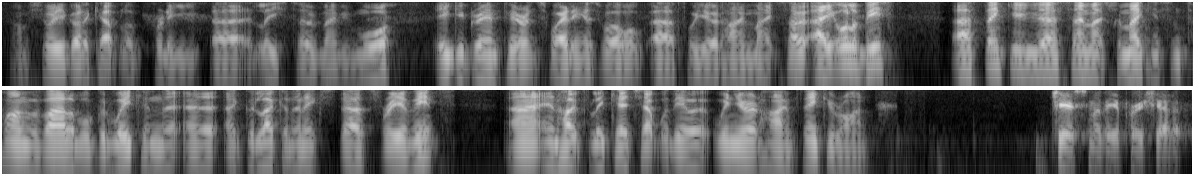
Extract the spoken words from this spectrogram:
I'm sure you've got a couple of pretty, uh, at least two, maybe more eager grandparents waiting as well uh, for you at home, mate. So, hey, all the best. Uh, thank you uh, so much for making some time available. Good week and uh, uh, good luck in the next three events, and hopefully catch up with you when you're at home. Thank you, Ryan. Cheers, Smithy. Appreciate it.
